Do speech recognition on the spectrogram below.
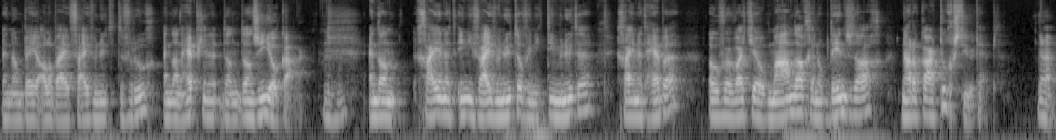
en dan ben je allebei vijf minuten te vroeg en dan, heb je, dan, dan zie je elkaar. En dan ga je het in die vijf minuten of in die tien minuten, ga je het hebben over wat je op maandag en op dinsdag naar elkaar toegestuurd hebt. Ja.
